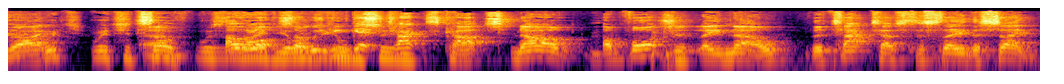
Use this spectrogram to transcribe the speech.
Right, Which- which itself um, was an oh, what, so we can get decision. tax cuts. No, unfortunately, no. The tax has to stay the same.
